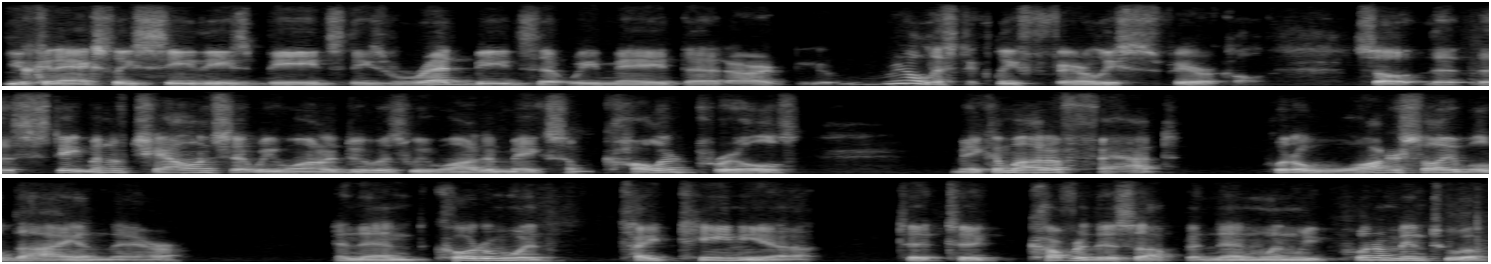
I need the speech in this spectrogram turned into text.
you can actually see these beads, these red beads that we made that are realistically fairly spherical. So the, the statement of challenge that we want to do is we want to make some colored prills, make them out of fat, put a water soluble dye in there, and then coat them with titania to, to cover this up. And then when we put them into a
